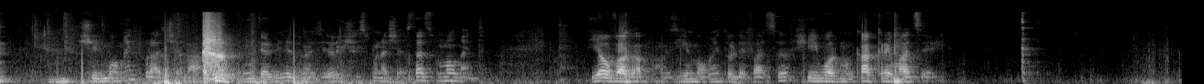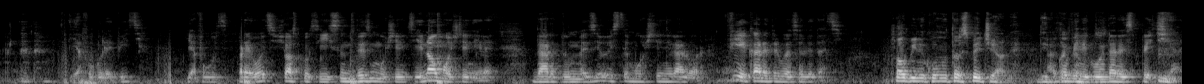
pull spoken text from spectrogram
și în momentul acela intervine Dumnezeu și spune așa, stați un moment, iau vagabonzi în momentul de față și îi vor mânca crema țării. I-a făcut leviți? I-a făcut preoți și au spus, ei sunt dezmoșteniți, ei nu au moștenire, dar Dumnezeu este moștenirea lor. Fiecare trebuie să le dați. Sau binecuvântări speciale. Din Asta binecuvântare speciale.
